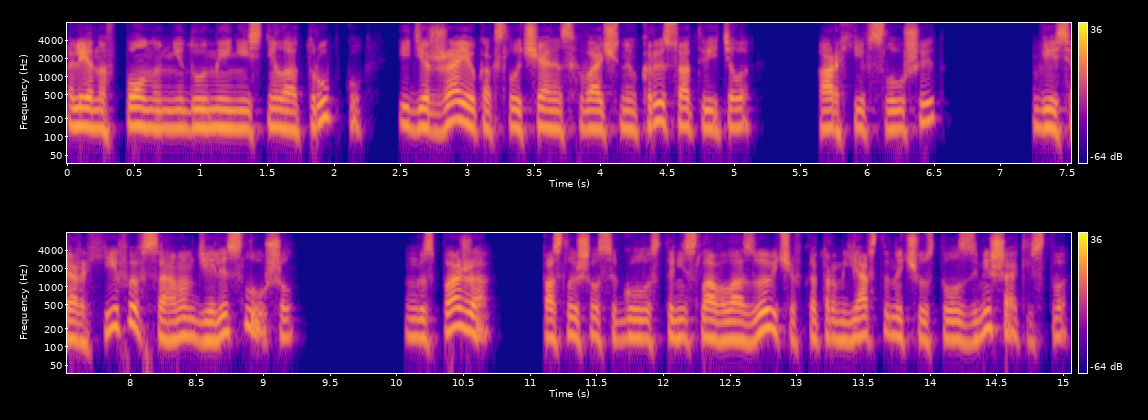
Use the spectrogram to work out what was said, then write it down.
Лена в полном недоумении сняла трубку и, держа ее как случайно схваченную крысу, ответила «Архив слушает». Весь архив и в самом деле слушал. «Госпожа», — послышался голос Станислава Лазовича, в котором явственно чувствовалось замешательство.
